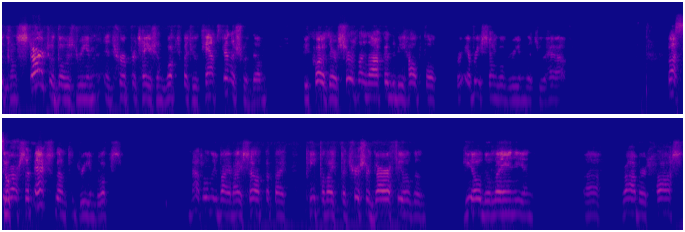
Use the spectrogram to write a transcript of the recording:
you can start with those dream interpretation books, but you can't finish with them because they're certainly not going to be helpful for every single dream that you have. But so, there are some excellent dream books not only by myself, but by people like Patricia Garfield and Gayle Delaney and uh, Robert Hoss,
